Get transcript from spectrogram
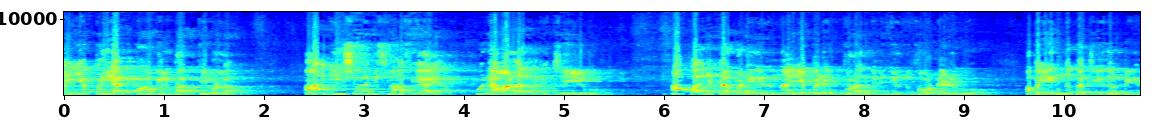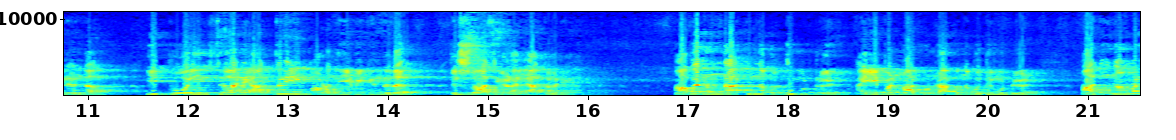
അയ്യപ്പനിൽ അല്പമെങ്കിലും ഭക്തിയുള്ള ആ ഈശ്വര വിശ്വാസിയായ ഒരാൾ അങ്ങനെ ചെയ്യുമോ? ആ പതിനെട്ടാം പടിയിൽ നിന്ന് അയ്യപ്പനെ പുറംതിരിഞ്ഞ് നിന്ന് ഫോട്ടോ എടുക്കുമോ അപ്പൊ ഇന്നിപ്പോ ചെയ്തുകൊണ്ടിരിക്കുന്നത് എന്താ? ഈ പോലീസുകാരെ അത്രയും അവിടെ നിയമിക്കുന്നത് വിശ്വാസികളല്ലാത്തവരെയാണ് അവരുണ്ടാക്കുന്ന ബുദ്ധിമുട്ടുകൾ അയ്യപ്പന്മാർക്ക് ഉണ്ടാക്കുന്ന ബുദ്ധിമുട്ടുകൾ അത് നമ്മൾ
